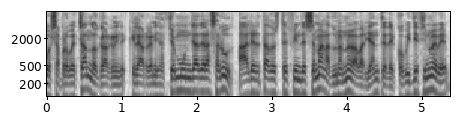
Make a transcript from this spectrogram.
Pues aprovechando que la, Organización Mundial de la Salud ha alertado este fin de semana de una nueva variante de COVID-19,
